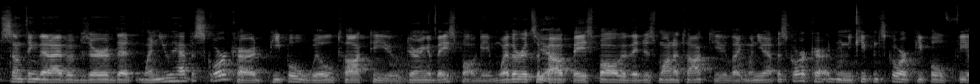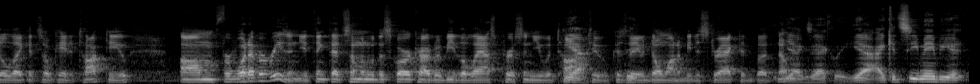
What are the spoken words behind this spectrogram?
something that I've observed that when you have a scorecard, people will talk to you during a baseball game, whether it's Yeah. about baseball or they just want to talk to you. Like when you have a scorecard, when you keep in score, people feel like it's okay to talk to you. Um, for whatever reason, you'd think that someone with a scorecard would be the last person you would talk Yeah. to because They- they don't want to be distracted. But no, Yeah, exactly. Yeah, I could see maybe it.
